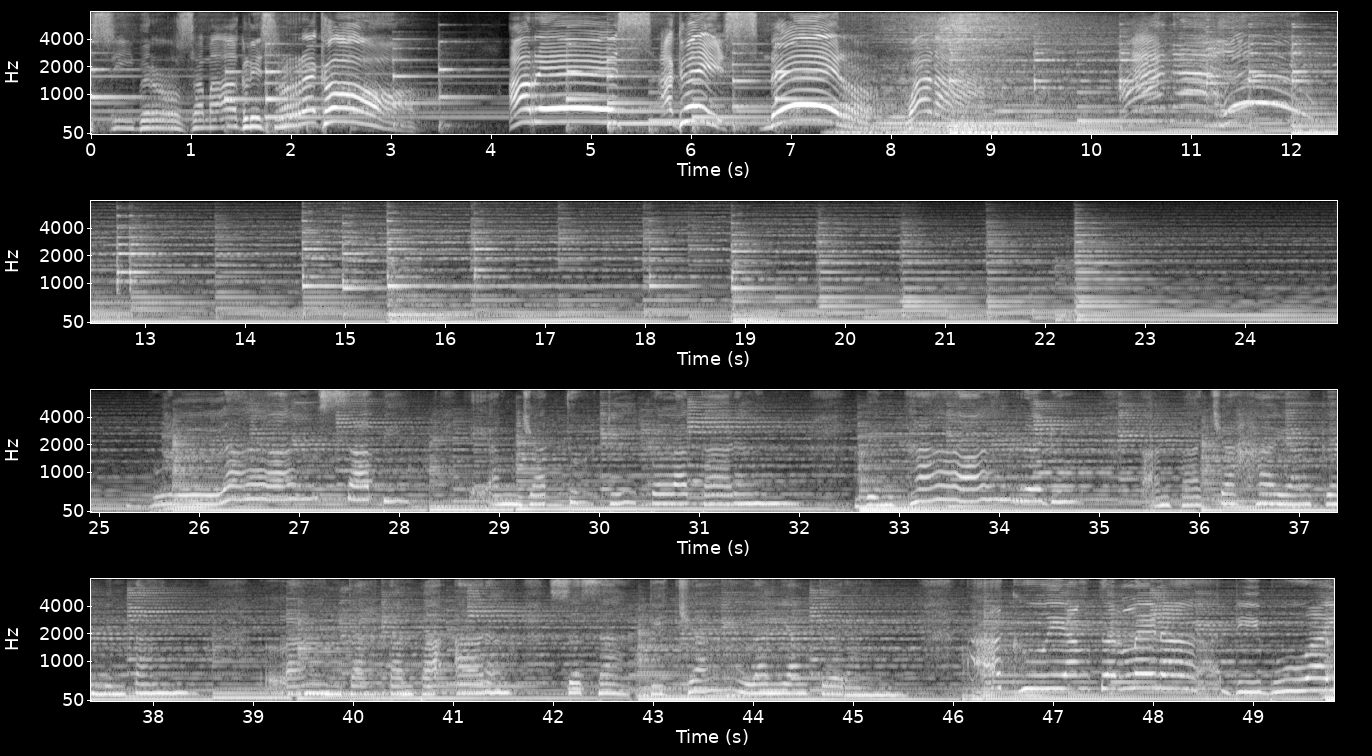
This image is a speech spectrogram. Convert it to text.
Masih bersama Aglies Record. Aries Aglies Nirwana. Bulan pelataran Bintang redup tanpa cahaya gemintang. Langkah tanpa arah sesat di jalan yang terang. Aku yang terlena dibuai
